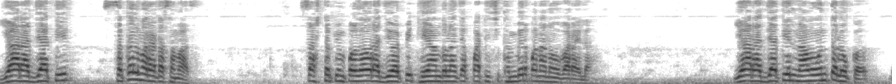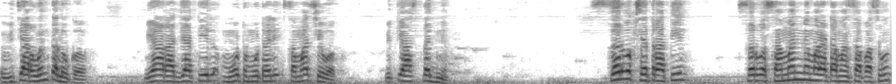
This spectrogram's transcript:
या राज्यातील सकल मराठा समाज साष्ट पिंपळगाव राज्यव्यापी ठे आंदोलनाच्या पाठीशी खंबीरपणानं उभा राहिला. या राज्यातील नामवंत लोक विचारवंत लोक. या राज्यातील मोठमोठे समाजसेवक इतिहासतज्ज्ञ सर्व क्षेत्रातील सर्वसामान्य मराठा माणसापासून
